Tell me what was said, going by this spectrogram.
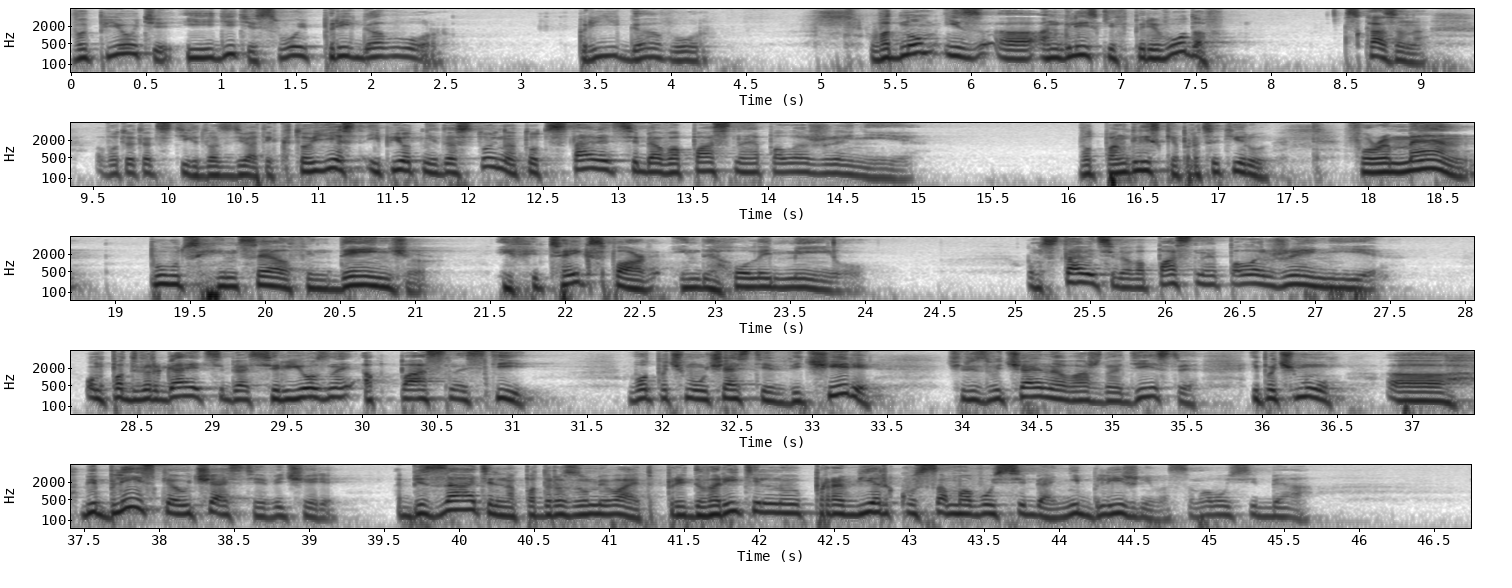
вы пьете и едите свой приговор. Приговор. В одном из э, английских переводов сказано – вот этот стих 29. «Кто ест и пьет недостойно, тот ставит себя в опасное положение». Вот по-английски я процитирую. «For a man puts himself in danger if he takes part in the holy meal». Он ставит себя в опасное положение. Он подвергает себя серьезной опасности. Вот почему участие в вечере – чрезвычайно важное действие, и почему э, библейское участие в вечере – обязательно подразумевает предварительную проверку самого себя, не ближнего, самого себя.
